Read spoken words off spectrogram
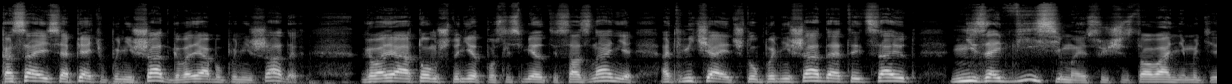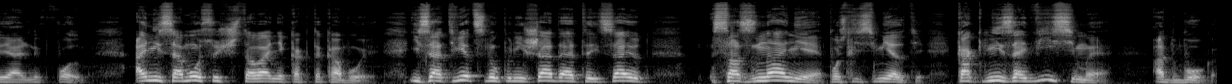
касаясь опять Упанишад, говоря об Упанишадах, говоря о том, что нет после смерти сознания, отмечает, что Упанишады отрицают независимое существование материальных форм, а не само существование как таковое. И, соответственно, Упанишады отрицают сознание после смерти как независимое от Бога.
